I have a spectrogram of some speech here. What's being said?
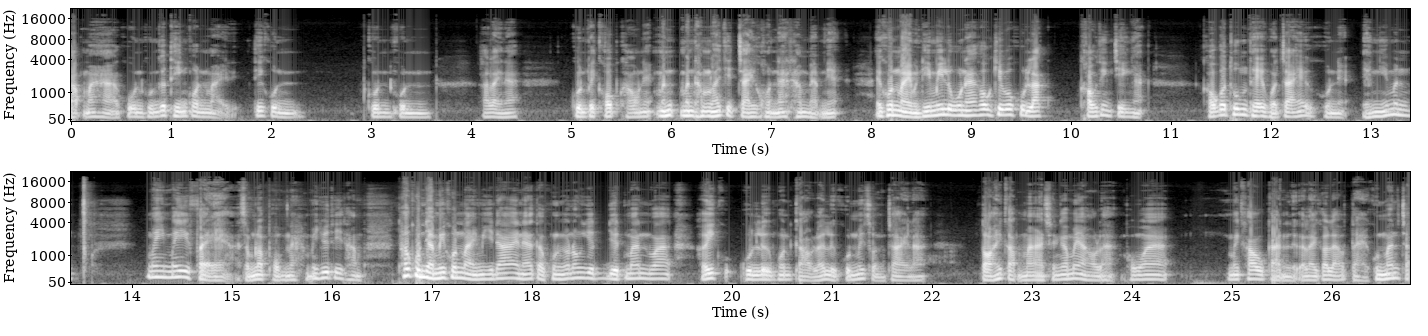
กลับมาหาคุณ คุณก็ทิ้งคนใหม่ที่คุณคุณคุณอะไรนะ คุณไปคบเขาเนี่ยมันมันทำร้ายจิตใจคนนะทำแบบเนี้ยไอ้คนใหม่บางทีไม่รู้นะเขาคิดว่าคุณรักเขาจริง ๆอะ่ะเขาก็ทุ่มเทหัวใจให้กับคุณเนี่ย อย่างนี้มัน ไม่ไม่แฝงสำหรับผมนะ ไม่ยุติธรรม ถ้าคุณอยากมีคนใหม่มีได้นะ แต่คุณก็ต้องยึดยึดมั่นว่า เฮ้ย คุณลืมคนเก่าแล้ว หรือคุณไม่สนใจละต่อให้กลับมาฉันก็ไม่เอาละ เพราะว่าไม่เข้ากันหรืออะไรก็แล้ว แต่คุณมั่นใจ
